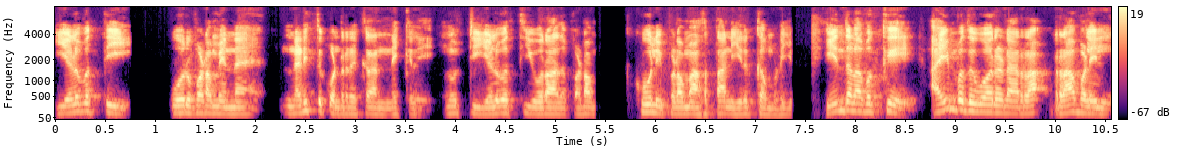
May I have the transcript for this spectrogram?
எழுபத்தி ஒரு படம் என்ன நடித்து கொண்டிருக்கிறான் நினைக்கிறேன். நூற்றி எழுபத்தி ஓராது படம் கூலி படமாகத்தான் இருக்க முடியும். இந்த அளவுக்கு ஐம்பது வருட ரா- டிராவலில்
